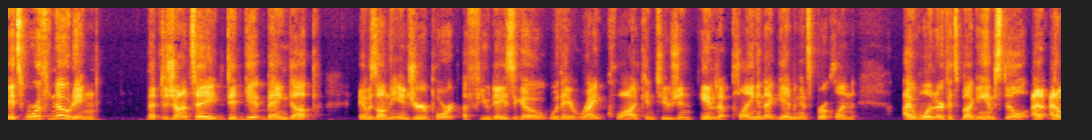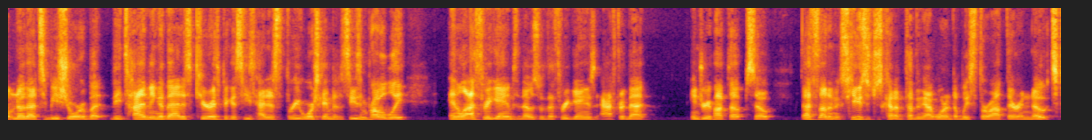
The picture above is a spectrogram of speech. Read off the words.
It's worth noting that DeJounte did get banged up and was on the injury report a few days ago with a right quad contusion. He ended up playing in that game against Brooklyn. I wonder if it's bugging him still. I, I, don't know that to be sure, but the timing of that is curious because he's had his three worst games of the season probably in the last three games, and those were the three games after that injury popped up. So that's not an excuse. It's just kind of something I wanted to at least throw out there and note.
